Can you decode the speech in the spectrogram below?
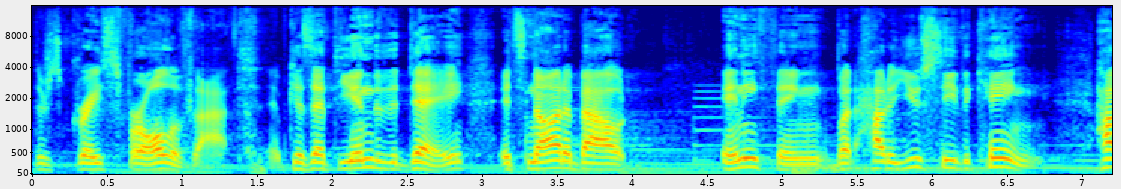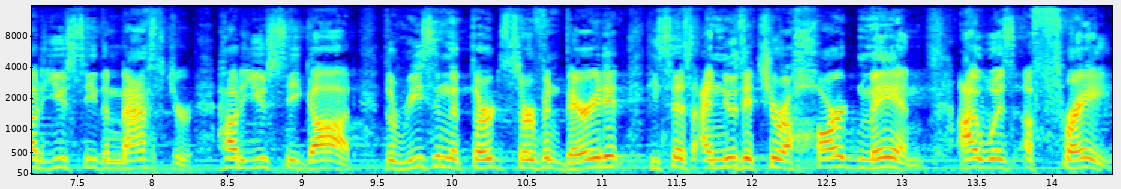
there's grace for all of that. Because at the end of the day, it's not about anything but how do you see the king? How do you see the master? How do you see God? The reason the third servant buried it, he says, I knew that you're a hard man. I was afraid.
